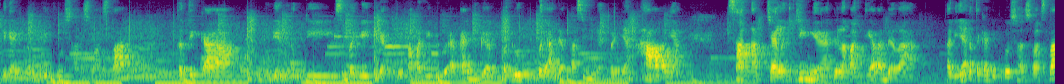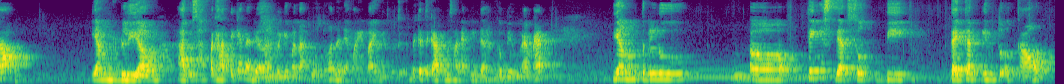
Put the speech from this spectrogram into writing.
direktur di perusahaan swasta ketika kemudian duduk di sebagai direktur utama di BUMN juga perlu beradaptasi dengan banyak hal yang sangat challenging ya dalam artian adalah tadinya ketika di perusahaan swasta yang beliau harus perhatikan adalah bagaimana keuntungan dan yang lain-lain gitu. Tapi ketika misalnya pindah ke BUMN yang perlu uh, things that should be taken into account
